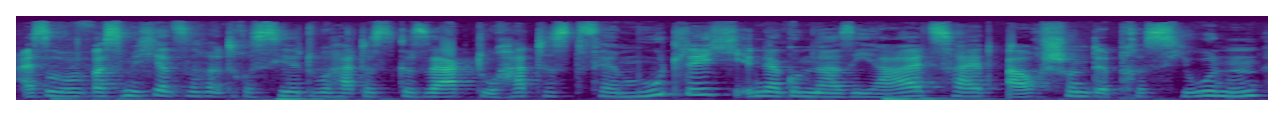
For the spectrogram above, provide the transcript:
also was mich jetzt noch interessiert, du hattest gesagt, du hattest vermutlich in der Gymnasialzeit auch schon Depressionen,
